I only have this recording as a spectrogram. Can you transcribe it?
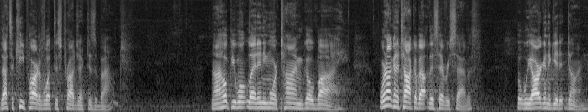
That's a key part of what this project is about. Now, I hope you won't let any more time go by. We're not going to talk about this every Sabbath, but we are going to get it done.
